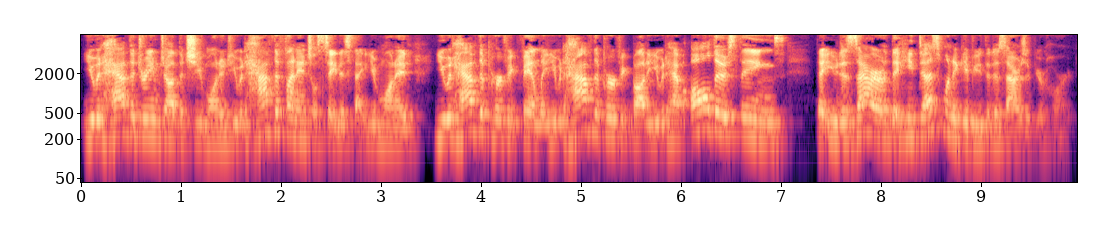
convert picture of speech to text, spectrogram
you would have the dream job that you wanted. You would have the financial status that you wanted. You would have the perfect family. You would have the perfect body. You would have all those things that you desire that he does want to give you the desires of your heart.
